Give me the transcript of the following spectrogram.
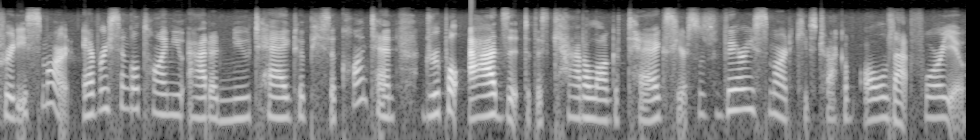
pretty smart. Every single time you add a new tag to a piece of content, Drupal adds it to this catalog of tags here. So it's very smart. It keeps track of all of that for you.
